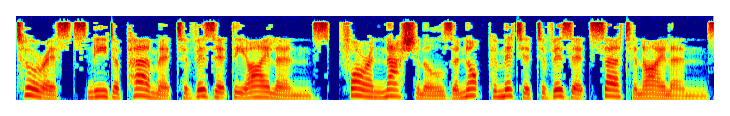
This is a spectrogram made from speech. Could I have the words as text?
Tourists need a permit to visit the islands, foreign nationals are not permitted to visit certain islands.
